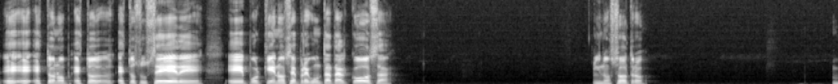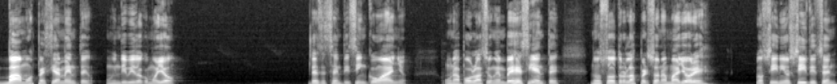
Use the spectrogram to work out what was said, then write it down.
eh, eh, esto, no esto, esto sucede? ¿Por qué no se pregunta tal cosa? Y nosotros vamos, especialmente un individuo como yo, de 65 años, una población envejeciente, nosotros las personas mayores, los senior citizens,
